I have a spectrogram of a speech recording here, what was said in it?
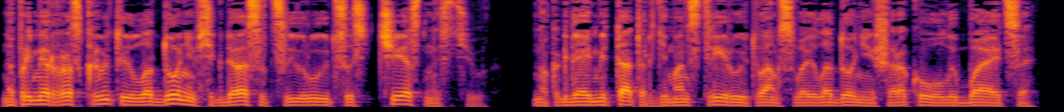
Например, раскрытые ладони всегда ассоциируются с честностью, но когда имитатор демонстрирует вам свои ладони и широко улыбается,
